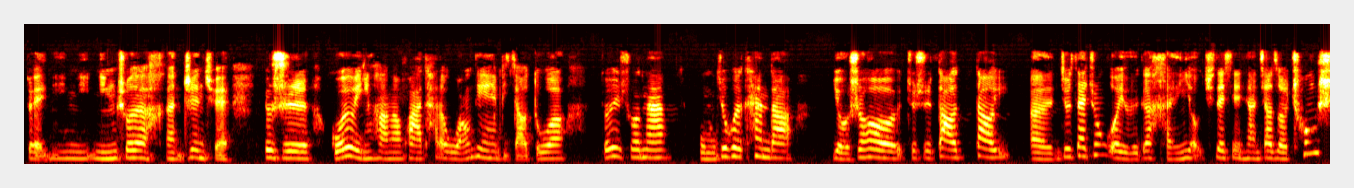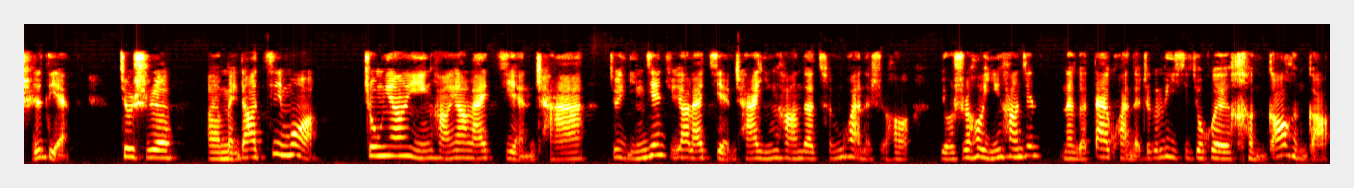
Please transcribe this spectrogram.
对您您您说的很正确，就是国有银行的话，它的网点也比较多，所以说呢，我们就会看到有时候就是到到嗯就在中国有一个很有趣的现象叫做充实点，就是呃每到季末，中央银行要来检查，就银监局要来检查银行的存款的时候。有时候银行间那个贷款的这个利息就会很高很高，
